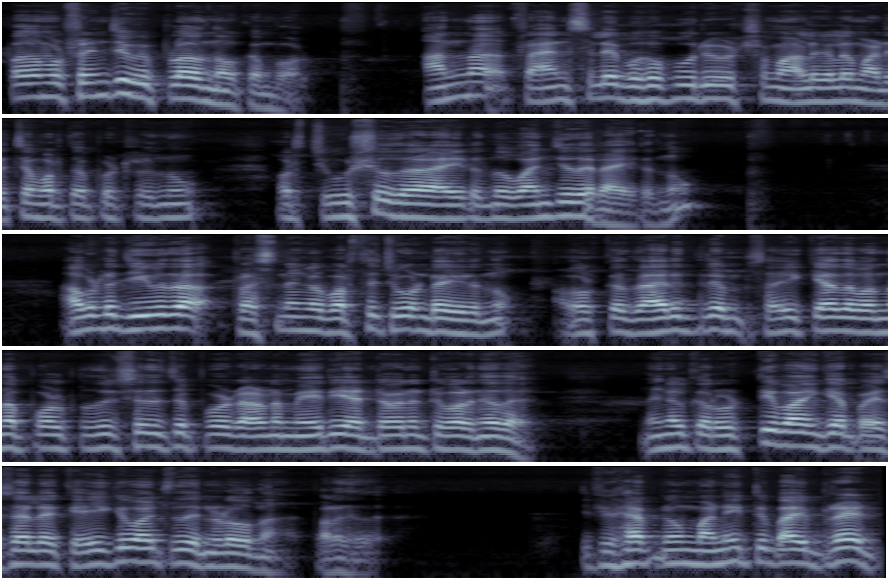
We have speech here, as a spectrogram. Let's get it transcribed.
ഇപ്പോൾ നമ്മൾ ഫ്രഞ്ച് വിപ്ലവം നോക്കുമ്പോൾ അന്ന് ഫ്രാൻസിലെ ബഹുഭൂരിപക്ഷം ആളുകളും അടിച്ചമർത്തപ്പെട്ടിരുന്നു അവർ ചൂഷിതരായിരുന്നു വഞ്ചിതരായിരുന്നു. അവരുടെ ജീവിത പ്രശ്നങ്ങൾ വർദ്ധിച്ചുകൊണ്ടേയിരുന്നു. അവർക്ക് ദാരിദ്ര്യം സഹിക്കാതെ വന്നപ്പോൾ പ്രതിഷേധിച്ചപ്പോഴാണ് മേരി ആന്റോനറ്റ് പറഞ്ഞത് നിങ്ങൾക്ക് റൊട്ടി വാങ്ങിക്കാൻ പൈസ അല്ല? കേക്ക് വാങ്ങിച്ചത് എന്നോടോ എന്നാണ് പറഞ്ഞത്. If you have no money to buy bread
